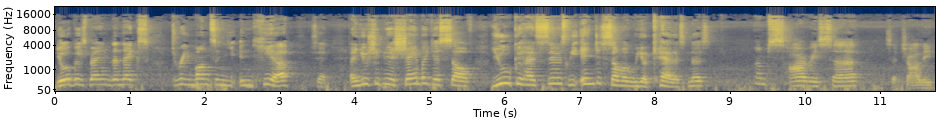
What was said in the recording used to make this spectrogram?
You'll be spending the next three months in, in here, he said, and you should be ashamed of yourself. You could have seriously injured someone with your carelessness. I'm sorry, sir, said Charlie,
